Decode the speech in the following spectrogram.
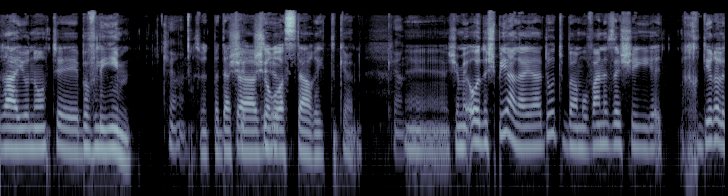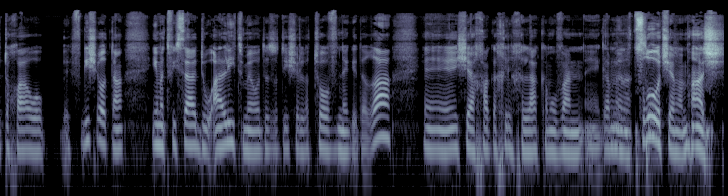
ברעיונות אה, בבליים. כן. זאת אומרת, בדת הזרואסטרית, כן. כן. אה, שמאוד השפיעה על היהדות במובן הזה שהיא החדירה לתוכה, או הפגישה אותה עם התפיסה הדואלית מאוד הזאת של הטוב נגד הרע, אה, שאחר כך חלחלה כמובן אה, גם לנצרות, שממש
